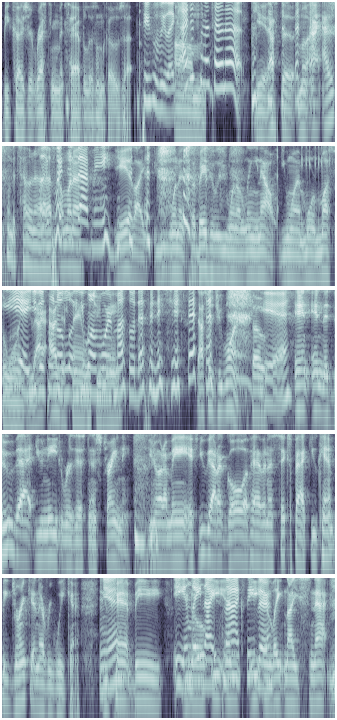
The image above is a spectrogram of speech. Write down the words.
because your resting metabolism goes up. People be like, I just want to tone up. Yeah, that's the. I, I just want to tone up. what I does wanna, that mean? Yeah, like you want to. So basically, you want to lean out. You want more muscle. Yeah, you I- just want to look. You want more mean. muscle definition. That's what you want. So Yeah. and and to do that, you need resistance training. You know what I mean? If you got a goal of having a six pack, you can't be drinking every weekend. You Yeah. can't be Eating you late night eating- snacks either. Mm-hmm. Eating late night snacks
